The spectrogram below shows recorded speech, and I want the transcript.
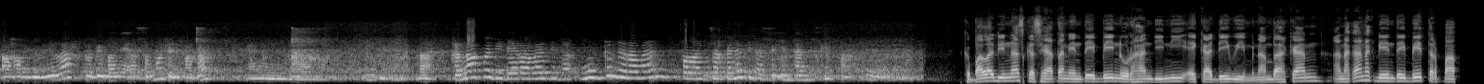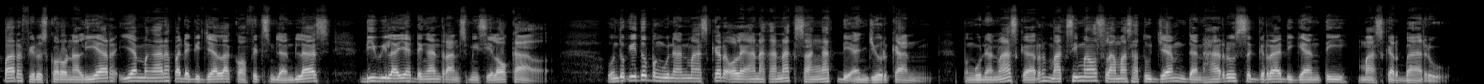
alhamdulillah lebih banyak yang sembuh daripada yang meninggal. Nah, kenapa di daerah lain tidak? Mungkin daerah lain pelacakannya tidak seintens kita. Kepala Dinas Kesehatan NTB Nurhandini Eka Dewi menambahkan, anak-anak di NTB terpapar virus corona liar yang mengarah pada gejala COVID-19 di wilayah dengan transmisi lokal. Untuk itu penggunaan masker oleh anak-anak sangat dianjurkan. Penggunaan masker maksimal selama satu jam dan harus segera diganti masker baru.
